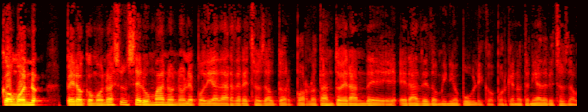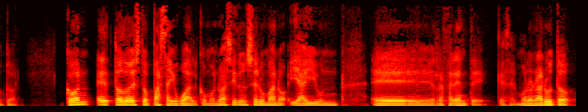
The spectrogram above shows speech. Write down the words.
como no, pero como no es un ser humano no le podía dar derechos de autor, por lo tanto eran de, era de dominio público, porque no tenía derechos de autor. Con eh, todo esto pasa igual, como no ha sido un ser humano y hay un eh, referente que es el mono Naruto,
